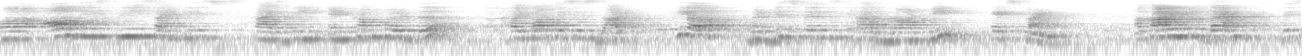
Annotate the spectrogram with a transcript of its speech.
Uh, all these three scientists has been encountered the hypothesis that here the distance has not been explained. According to them, this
